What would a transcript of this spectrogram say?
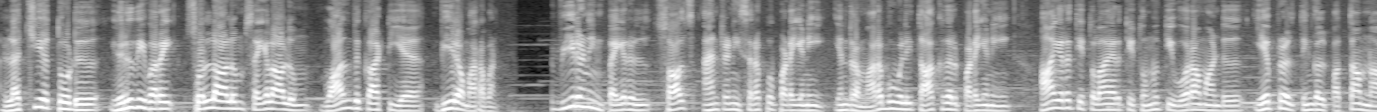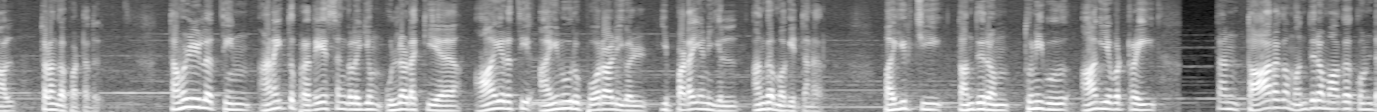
லட்சியத்தோடு இறுதி வரை சொல்லாலும் செயலாலும் வாழ்ந்து காட்டிய வீரமரவன் வீரனின் பெயரில் சால்ஸ் ஆண்டனி சிறப்பு படையணி என்ற மரபுவழி தாக்குதல் படையணி ஆயிரத்தி தொள்ளாயிரத்தி தொண்ணூற்றி ஓராம் ஆண்டு ஏப்ரல் திங்கள் பத்தாம் நாள் தொடங்கப்பட்டது. தமிழீழத்தின் அனைத்து பிரதேசங்களையும் உள்ளடக்கிய ஆயிரத்தி ஐநூறு போராளிகள் இப்படையணியில் அங்கம் வகித்தனர் பயிற்சி தந்திரம் துணிவு ஆகியவற்றை தன் தாரக மந்திரமாக கொண்ட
